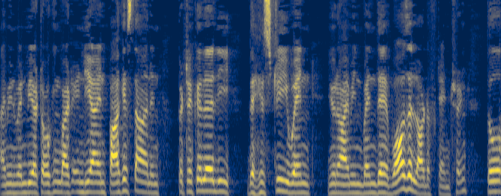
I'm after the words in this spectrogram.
I mean when we are talking about India and Pakistan and particularly the history when you know I mean when they was a lot of tension تو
